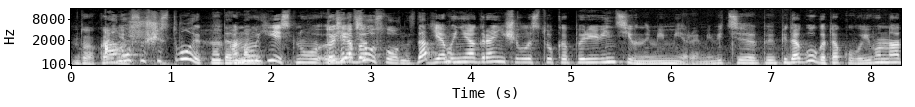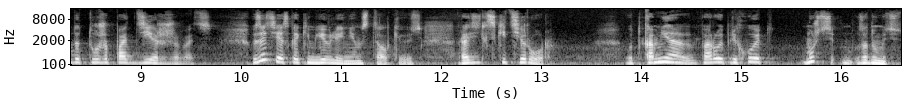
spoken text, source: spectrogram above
да, конечно. Оно существует на данный Оно момент? есть, но... То есть это бы, все условность, да? Я ну. бы не ограничивалась только превентивными мерами, ведь э, педагога такого, его надо тоже поддерживать. Вы знаете, я с каким явлением сталкиваюсь? Родительский террор. Вот ко мне порой приходит можете задумать,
